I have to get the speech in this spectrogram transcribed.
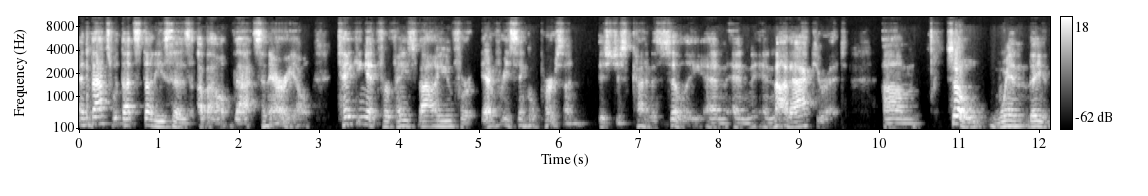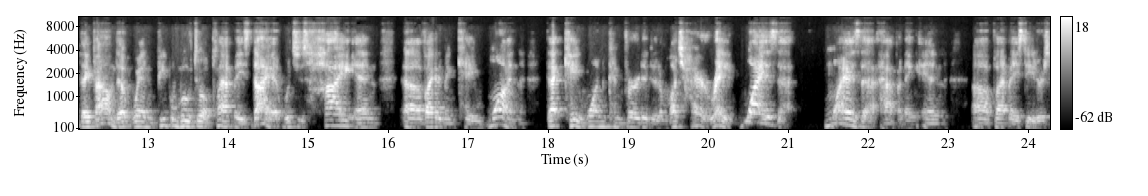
And that's what that study says about that scenario. Taking it for face value for every single person is just kind of silly and, and, and not accurate. Um, so when they, they found that when people move to a plant-based diet, which is high in uh, vitamin K1, that K1 converted at a much higher rate. Why is that? Why is that happening in uh, plant-based eaters?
